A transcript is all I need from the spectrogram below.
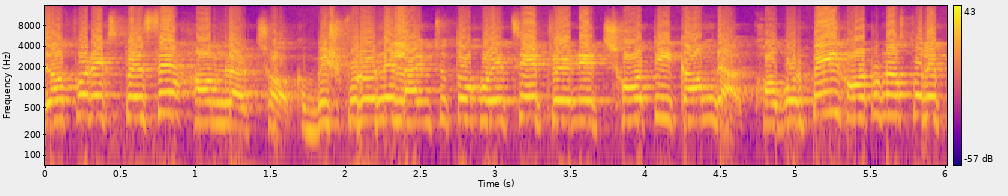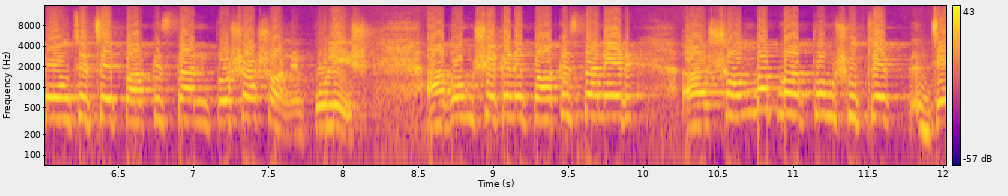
জাফর এক্সপ্রেসে হামলার ছক। বিস্ফোরণে লাইনচ্যুত হয়েছে ট্রেনের ছটি কামরা। খবর পেয়ে ঘটনাস্থলে পৌঁছেছে পাকিস্তান প্রশাসনের পুলিশ। এবং সেখানে পাকিস্তানের সংবাদ মাধ্যম সূত্রে যে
